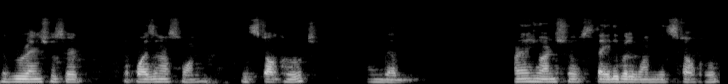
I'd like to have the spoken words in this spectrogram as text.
the blue line shows where the poisonous one with stalk root and the orange one shows the edible one with stalk root.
